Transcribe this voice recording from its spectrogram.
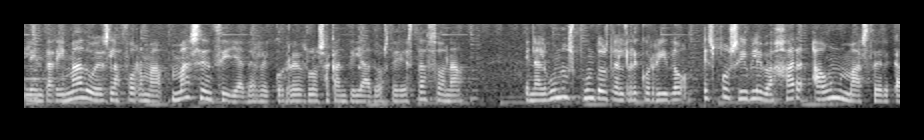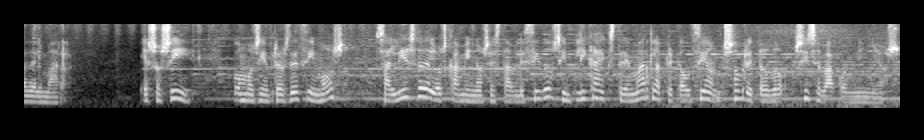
El entarimado es la forma más sencilla de recorrer los acantilados de esta zona, en algunos puntos del recorrido es posible bajar aún más cerca del mar. Eso sí, como siempre os decimos, salirse de los caminos establecidos implica extremar la precaución, sobre todo si se va con niños.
